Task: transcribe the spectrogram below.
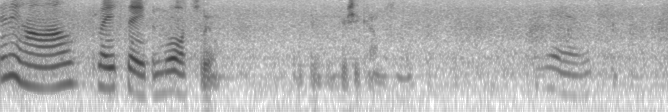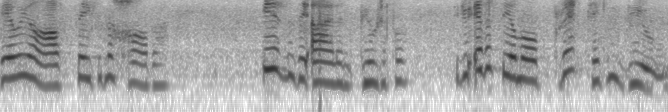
Anyhow, I'll play safe and watch. Lil, here she comes. Well, here we are, safe in the harbor. Isn't the island beautiful? Did you ever see a more breathtaking view?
